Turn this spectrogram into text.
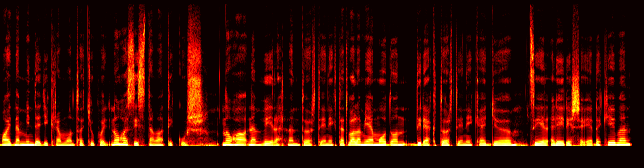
majdnem mindegyikre mondhatjuk, hogy noha szisztematikus, noha nem véletlen történik, tehát valamilyen módon direkt történik egy cél elérése érdekében,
